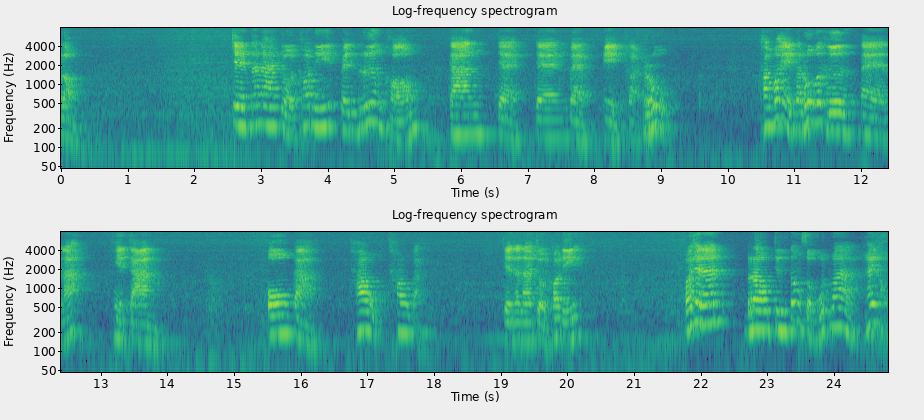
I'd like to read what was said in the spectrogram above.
กล่อง เจตนาโจทย์ข้อนี้เป็นเรื่องของการแจกแจงแบบเอกรูปคำว่าเอกรูปก็คือแต่ละเหตุการณ์ โอกาสเท่าเท่ากัน เจตนาโจทย์ข้อนี้ เพราะฉะนั้นเราจึงต้องสมมุติว่าให้ค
